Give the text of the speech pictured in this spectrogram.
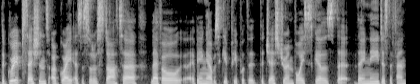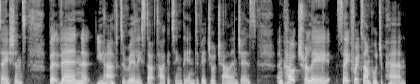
The group sessions are great as a sort of starter level, being able to give people the, the gesture and voice skills that they need as the foundations. But then you have to really start targeting the individual challenges. And culturally say, for example, Japan,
